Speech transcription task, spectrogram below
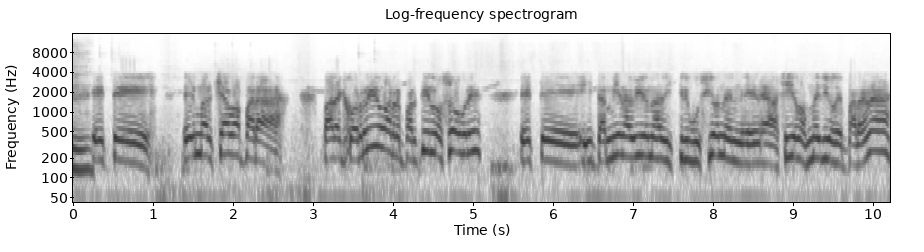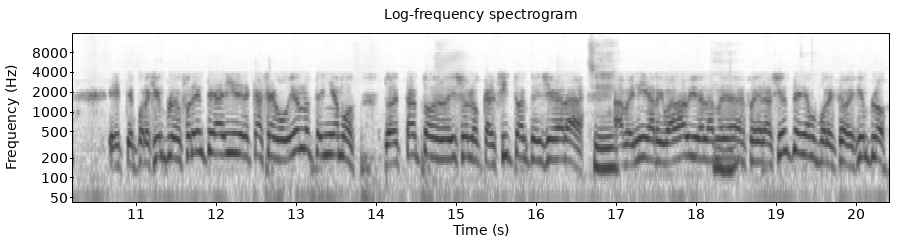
Este, él marchaba para para el correo a repartir los sobres este y también había una distribución en, así en los medios de Paraná este por ejemplo enfrente ahí de casa de gobierno teníamos donde tanto hizo el localcito antes de llegar a Avenida Rivadavia de la media Federación teníamos por ejemplo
